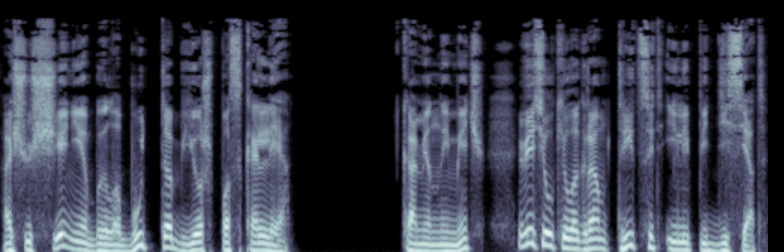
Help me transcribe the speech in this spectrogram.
Ощущение было, будто бьешь по скале. Каменный меч весил килограмм тридцать или пятьдесят.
